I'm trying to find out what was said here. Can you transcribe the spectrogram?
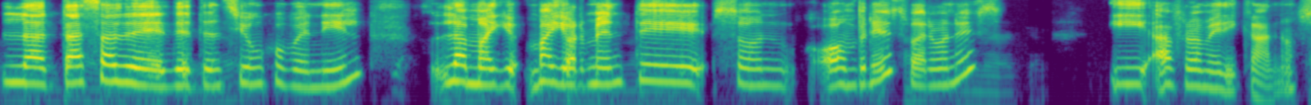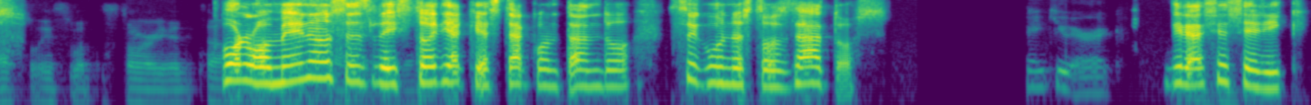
la tasa de detención juvenil. La mayo- mayormente son hombres, varones y afroamericanos. Por lo menos es la historia que está contando según estos datos. Thank you, Eric. Gracias, Eric.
